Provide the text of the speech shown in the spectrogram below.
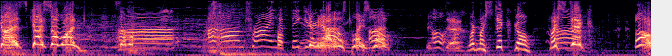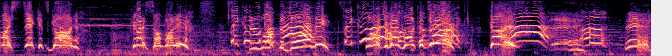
guys, guys, someone! Someone! Uh, I, I'm trying to figure Get me out out. of this place, man! Oh, oh, Where'd my stick go? My Uh, stick! Oh, my stick! It's gone! Guys, somebody! Sykkuno, You come locked the back! door on me! Sykkuno, Why'd you guys lock the door? back! Guys! Ah! Eh, Uh, eh.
